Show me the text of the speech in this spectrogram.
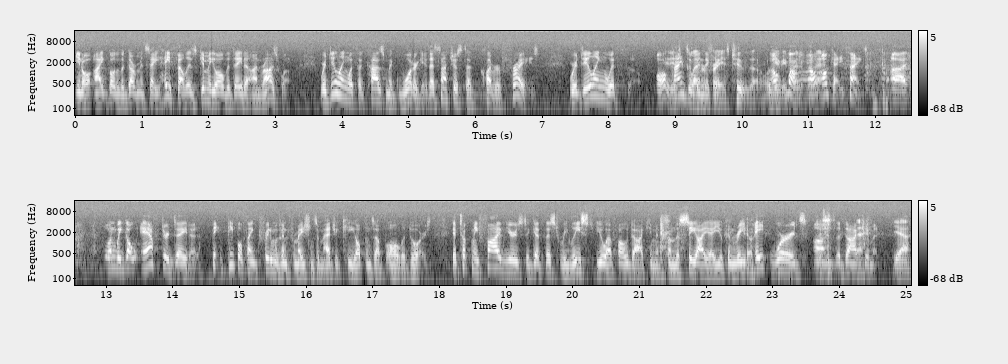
you know, I go to the government and say, hey, fellas, give me all the data on Roswell. We're dealing with a cosmic Watergate. That's not just a clever phrase. We're dealing with all It is kinds a of clever indicators. phrase, too, though. We'll oh, give you well, credit for oh, that. okay, thanks. Uh, when we go after data, people think freedom of information is a magic key, opens up all the doors. It took me five years to get this released UFO document from the CIA. You can read eight words on the document. Yeah.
